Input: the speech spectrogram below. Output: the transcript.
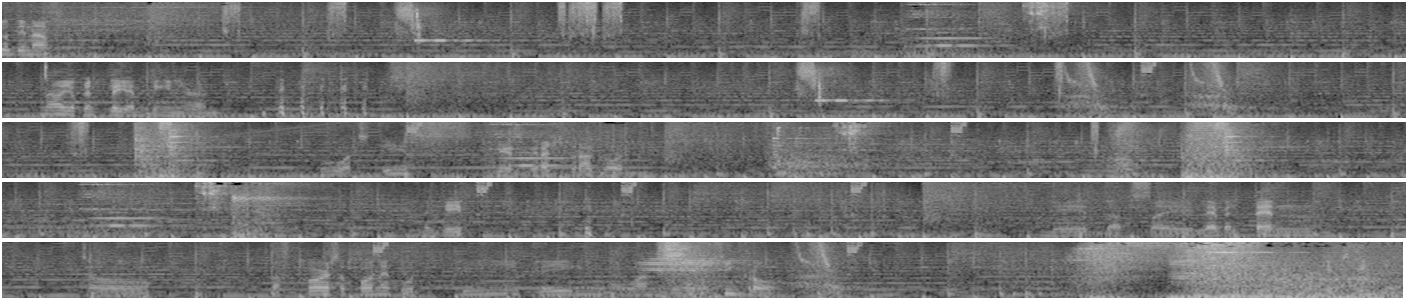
Good enough. Now you can play anything in your hand. Opponent would be playing, I the Synchro. Chaos Angel.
